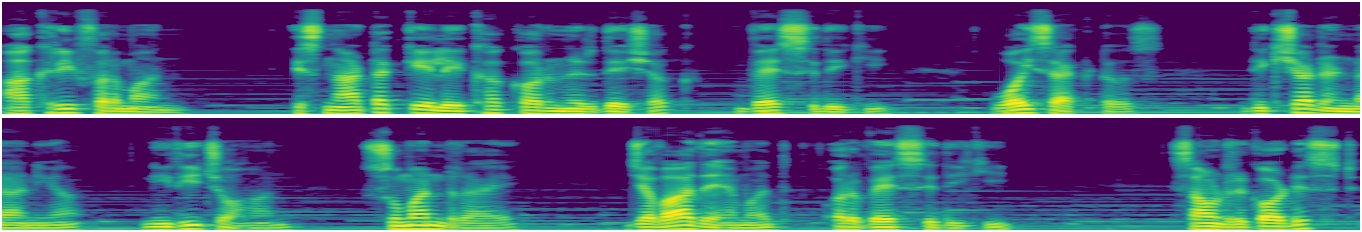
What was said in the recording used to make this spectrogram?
आखिरी फरमान, इस नाटक के लेखक और निर्देशक वैस सिद्दीकी वॉइस एक्टर्स दीक्षा ढंडानिया निधि चौहान, सुमन राय जवाद अहमद और Vais Siddiqui, sound recordist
